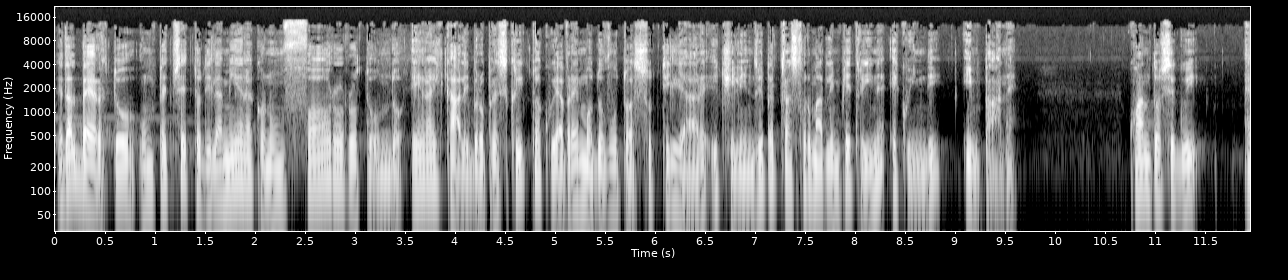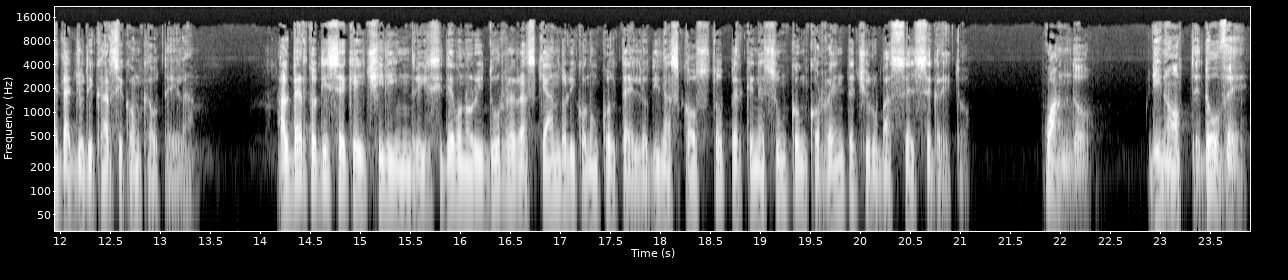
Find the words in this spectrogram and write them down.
ed Alberto un pezzetto di lamiera con un foro rotondo. Era il calibro prescritto a cui avremmo dovuto assottigliare i cilindri per trasformarli in pietrine e quindi in pane. Quanto seguì è da giudicarsi con cautela. Alberto disse che i cilindri si devono ridurre raschiandoli con un coltello di nascosto perché nessun concorrente ci rubasse il segreto. Quando? Di notte? Dove?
